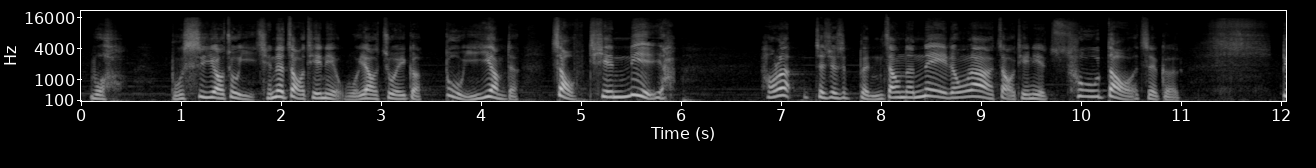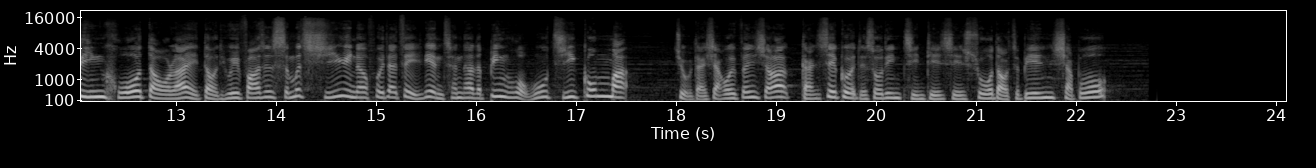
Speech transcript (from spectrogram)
我不是要做以前的赵天烈，我要做一个不一样的赵天烈呀！”好了，这就是本章的内容啦。赵天烈初到这个冰火岛来，到底会发生什么奇遇呢？会在这里练成他的冰火无极功吗？就待下回分享了。感谢各位的收听，今天先说到这边，下播。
